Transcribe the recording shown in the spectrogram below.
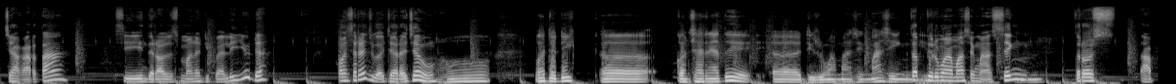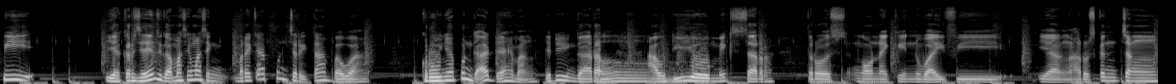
Jakarta, si Indra Lesmana di Bali, yaudah konsernya juga jarak jauh. Oh, wah jadi eh, konsernya tuh eh, di rumah masing-masing. Tetap di gitu. rumah masing-masing, Hmm. terus tapi ya kerjanya juga masing-masing. Mereka pun cerita bahwa krunya pun nggak ada emang. Jadi nggak harap Oh. audio, mixer, terus ngonekin wifi yang harus kenceng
